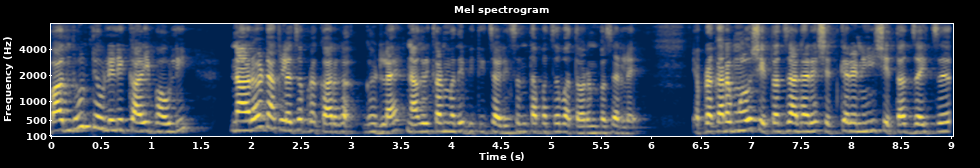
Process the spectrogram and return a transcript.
बांधून ठेवलेली काळी बाहुली नारळ टाकल्याचा प्रकार घ- घडलाय. नागरिकांमध्ये भीतीचं आणि संतापाचं वातावरण पसरलंय. या प्रकारामुळे शेतात जाणाऱ्या शेतकऱ्यांनीही शेतात जायचं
